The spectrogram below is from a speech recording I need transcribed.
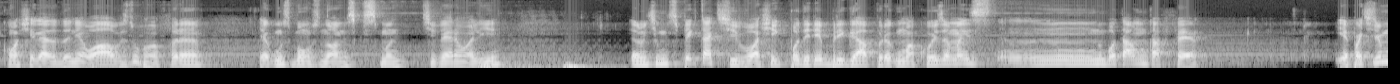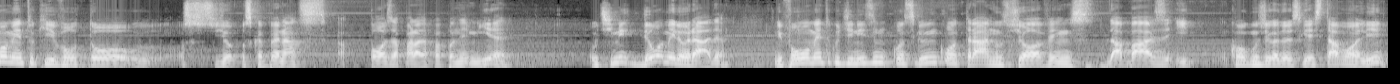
com a chegada do Daniel Alves, do Juan Fran, e alguns bons nomes que se mantiveram ali. Eu não tinha muita expectativa, eu achei que poderia brigar por alguma coisa, mas hum, não botava muita fé. E a partir do momento que voltou os, os campeonatos após a parada para a pandemia, o time deu uma melhorada. E foi um momento que o Diniz conseguiu encontrar nos jovens da base e com alguns jogadores que estavam ali,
